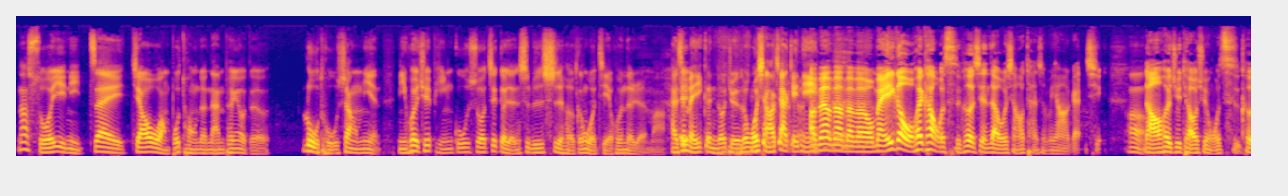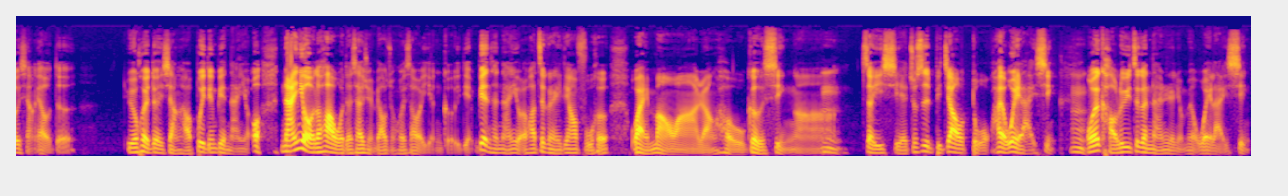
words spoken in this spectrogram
那所以你在交往不同的男朋友的路途上面，你会去评估说这个人是不是适合跟我结婚的人吗？还是每一个你都觉得说我想要嫁给你？啊，没有没有没有没有，每一个我会看我此刻现在我想要谈什么样的感情，嗯，然后会去挑选我此刻想要的约会对象，哈，不一定变男友哦。男友的话，我的筛选标准会稍微严格一点。变成男友的话，这个人一定要符合外貌啊，然后个性啊，嗯，这一些就是比较多，还有未来性。嗯，我会考虑这个男人有没有未来性。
